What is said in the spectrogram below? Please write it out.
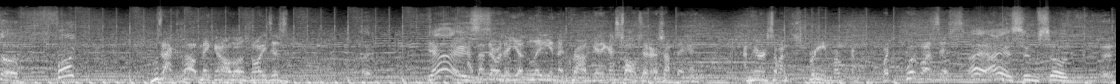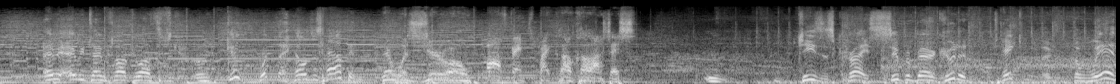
the fuck? Was that clout making all those noises? Uh, yeah, I thought there was a young lady in the crowd getting assaulted or something. I'm hearing someone scream. What, what was this? I, I assume so. Every, every time Klaut Kollosus, uh, good. What the hell just happened? There was zero offense by Klaut Kollosus. Jesus Christ, Super Barracuda taking the, the win.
